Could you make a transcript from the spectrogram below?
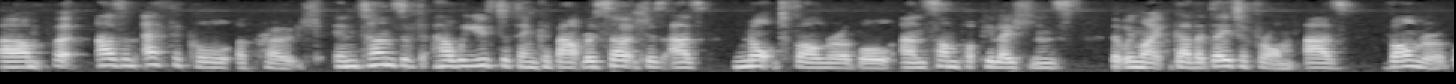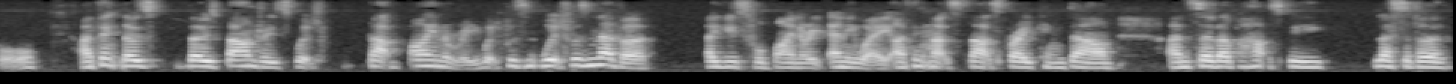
um, but as an ethical approach, in terms of how we used to think about researchers as not vulnerable and some populations that we might gather data from as vulnerable, I think those those boundaries, which that binary, which was which was never a useful binary anyway, I think that's that's breaking down, and so there'll perhaps be less of a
